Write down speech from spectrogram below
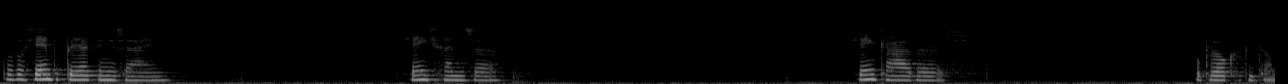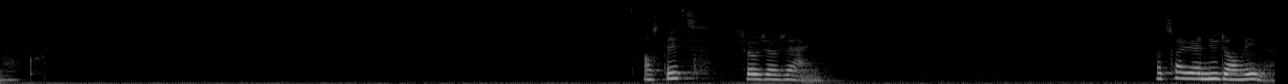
Dat er geen beperkingen zijn, geen grenzen, geen kaders, op welk gebied dan ook. Als dit zo zou zijn, wat zou jij nu dan willen?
